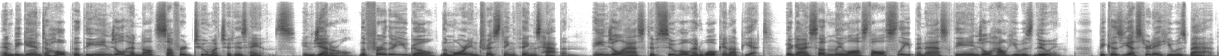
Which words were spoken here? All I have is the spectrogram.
and began to hope that the angel had not suffered too much at his hands. In general, the further you go, the more interesting things happen. Angel asked if Suho had woken up yet. The guy suddenly lost all sleep and asked the angel how he was doing, because yesterday he was bad.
